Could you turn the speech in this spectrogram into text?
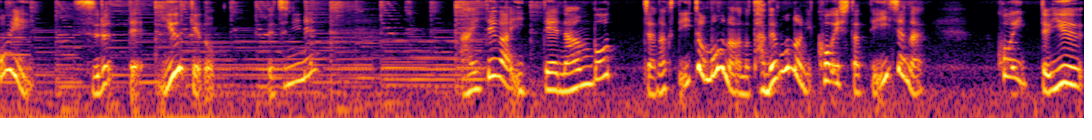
恋するって言うけど別にね相手が言ってなんぼじゃなくていいと思うの。あの食べ物に恋したっていいじゃない。恋っていう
